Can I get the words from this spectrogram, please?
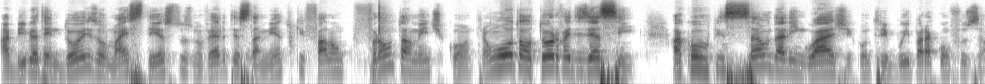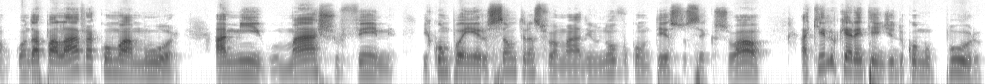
A Bíblia tem dois ou mais textos no Velho Testamento que falam frontalmente contra. Um outro autor vai dizer assim: a corrupção da linguagem contribui para a confusão. Quando a palavra como amor, amigo, macho, fêmea e companheiro são transformados em um novo contexto sexual, aquilo que era entendido como puro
